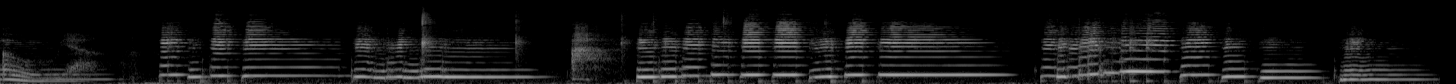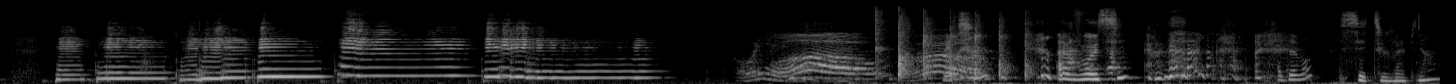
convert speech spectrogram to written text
Oh yeah. Merci. À vous aussi. À demain. C'est tout va bien.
